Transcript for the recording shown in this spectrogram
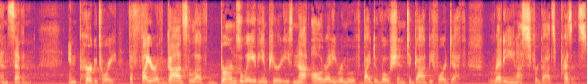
And seven, in purgatory, the fire of God's love burns away the impurities not already removed by devotion to God before death, readying us for God's presence.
